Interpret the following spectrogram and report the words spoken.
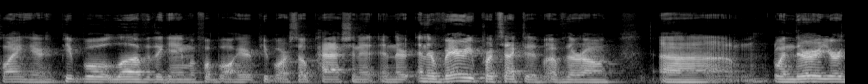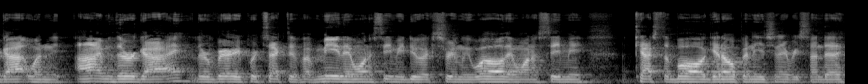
playing here. People love the game of football here. People are so passionate and they're and they're very protective of their own. Um, when they're your guy, when I'm their guy, they're very protective of me. They want to see me do extremely well. They want to see me catch the ball, get open each and every Sunday.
